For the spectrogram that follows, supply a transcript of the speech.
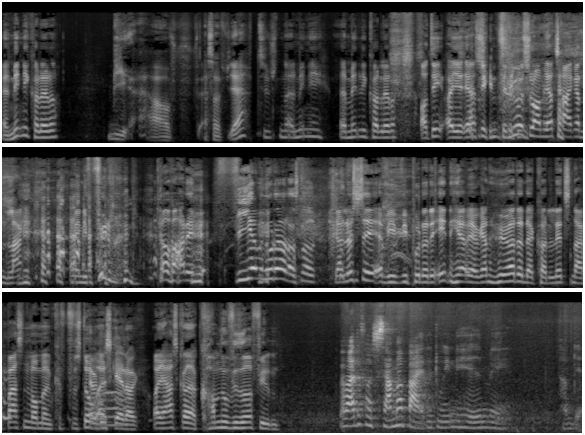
Almindelige koteletter? Ja, og, altså, ja, det sådan almindelige, almindelige koteletter. Og det, og jeg, jeg, det lyder som om, jeg trækker den langt. Men i filmen, der var det fire minutter eller sådan noget. Jeg har lyst til, at vi, vi putter det ind her. Jeg vil gerne høre den der koteletsnak, bare sådan, hvor man kan forstå, Jamen, det skal jeg nok. Og jeg har skrevet, kom nu videre, film. Hvad var det for et samarbejde, du egentlig havde med ham der,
